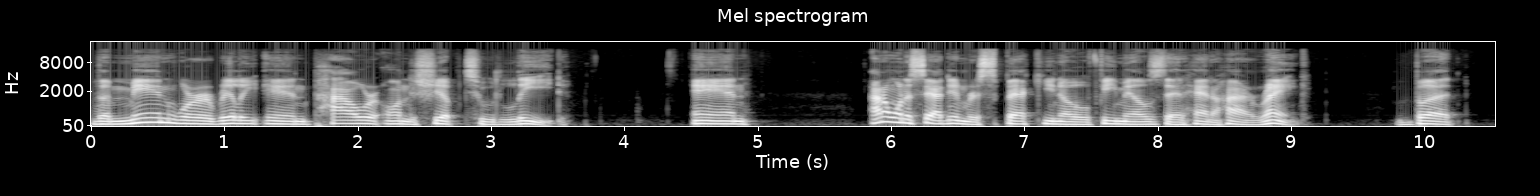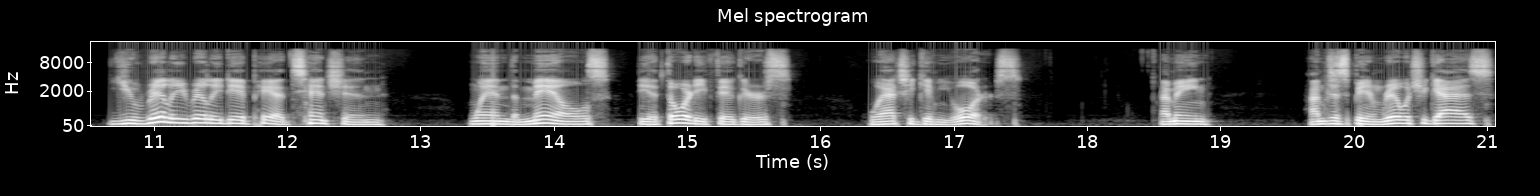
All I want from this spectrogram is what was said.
the men were really in power on the ship to lead. And I don't want to say I didn't respect, you know, females that had a higher rank, but you really, really did pay attention when the males, the authority figures, were actually giving you orders. I mean, I'm just being real with you guys.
